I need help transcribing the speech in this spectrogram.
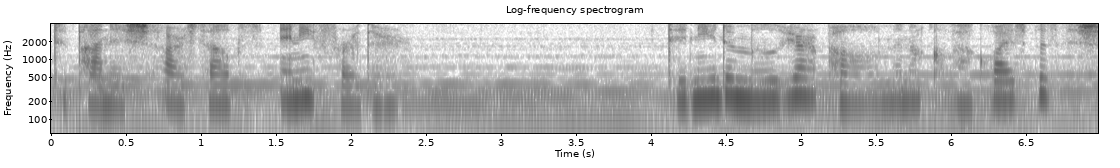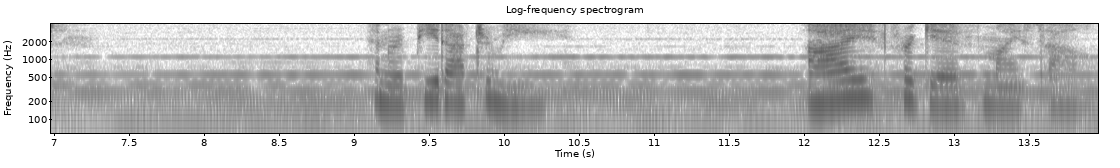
to punish ourselves any further. Continue to move your palm in a clockwise position and repeat after me I forgive myself.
